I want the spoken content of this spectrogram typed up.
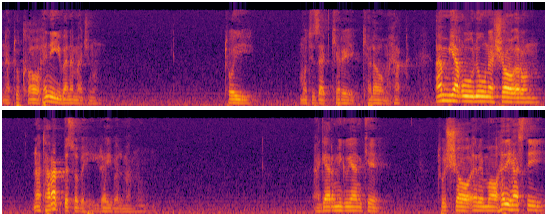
نه تو کاهنی و نه مجنون. توی متذکر کلام حق. ام یقولون شاعر نتربص بهی ریب الممنون. اگر می‌گویند که تو شاعر ماهری هستی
